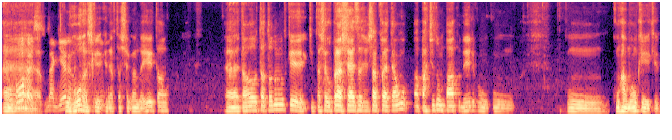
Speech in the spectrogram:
é, Rojas, zagueiro. O né, Rojas, que, que deve estar tá chegando aí, então. É, então tá todo mundo que, que tá chegando. para Praxedes, a gente sabe que foi até um, a partir de um papo dele com, com, com, com o Ramon, que, que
